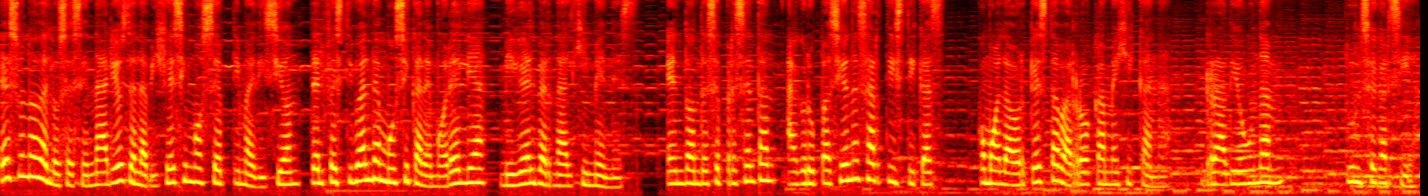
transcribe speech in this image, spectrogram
es uno de los escenarios de la vigésimo séptima edición del Festival de Música de Morelia Miguel Bernal Jiménez, en donde se presentan agrupaciones artísticas como la Orquesta Barroca Mexicana, Radio UNAM, Dulce García.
